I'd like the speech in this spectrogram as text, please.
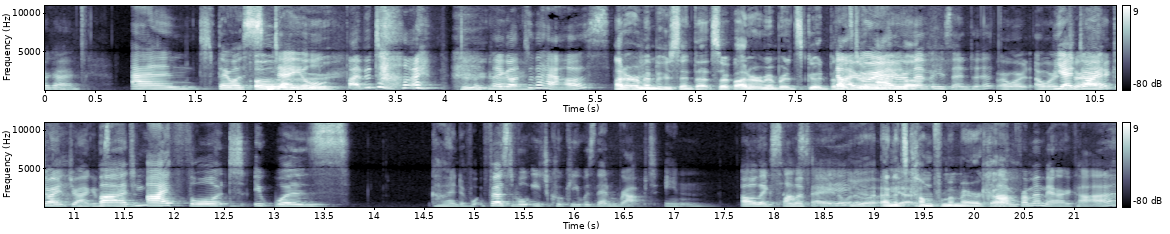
Okay. And they were stale Oh. by the time they got to the house. I don't remember who sent that, so if I don't remember, it's good. But I, I, do re- I remember. remember who sent it. I won't. I won't Yeah, drag. don't don't drag him. But Sanji. I thought it was kind of first of all, each cookie was then wrapped in Oh, like cellophane or Plastic. Yeah, and it's Yeah. come from America. come from America.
